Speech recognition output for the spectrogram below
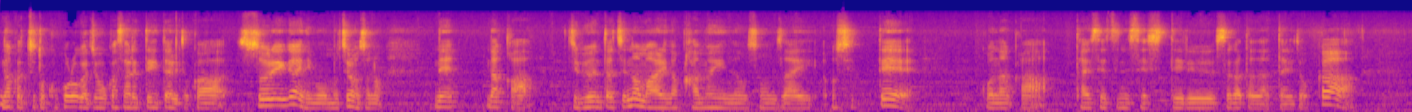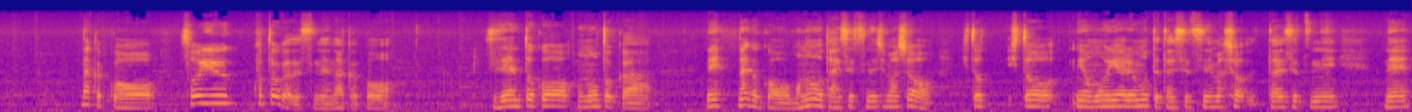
なんかちょっと心が浄化されていたりとかそれ以外にももちろんそのねなんか自分たちの周りのカムイの存在を知ってこうなんか大切に接してる姿だったりとかなんかこうそういうことがですねなんかこう自然とこう物とかねなんかこう物を大切にしましょう。人人に思いやりを持って大切にしましょう。大切にね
